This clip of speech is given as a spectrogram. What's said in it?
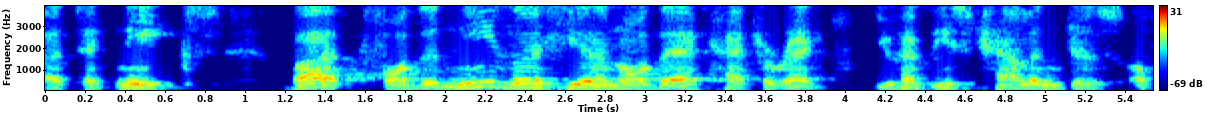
uh, techniques. But for the neither here nor there cataract, you have these challenges of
